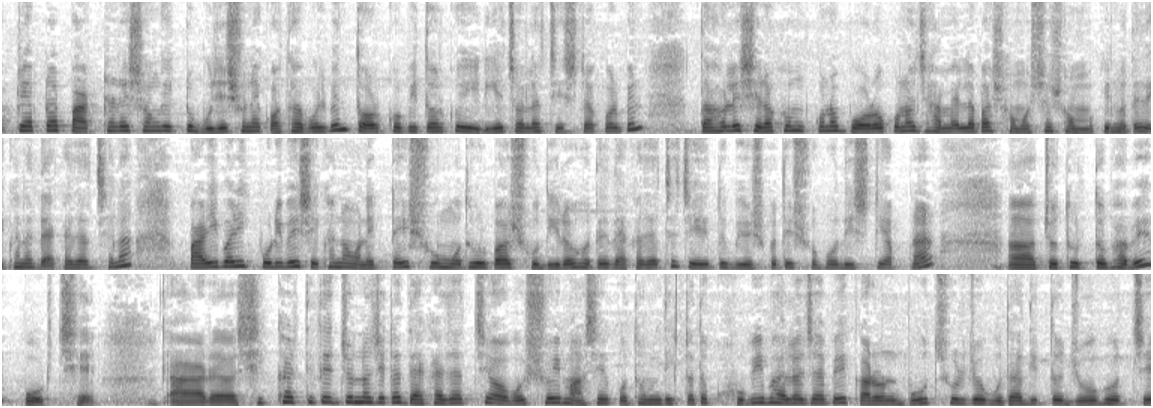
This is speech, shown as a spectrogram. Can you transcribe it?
আপনি আপনার পার্টনারের সঙ্গে একটু বুঝে শুনে কথা বলবেন, তর্ক বিতর্ক এড়িয়ে চলার চেষ্টা করবেন। তাহলে সেরকম কোনো বড় কোনো ঝামেলা বা সমস্যার সম্মুখীন হতে এখানে দেখা যাচ্ছে না। পারিবারিক পরিবেশ এখানে অনেকটাই সুমধুর বা সুদৃঢ় হতে দেখা যাচ্ছে, যেহেতু বৃহস্পতির শুভ দৃষ্টি আপনার চতুর্থভাবে পড়ছে। আর শিক্ষার্থীদের জন্য যেটা দেখা যাচ্ছে, অবশ্যই মাসের প্রথম দিকটা তো খুবই ভালো যাবে, কারণ বুধ, সূর্য, বুধাদিত্য যোগ হচ্ছে,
